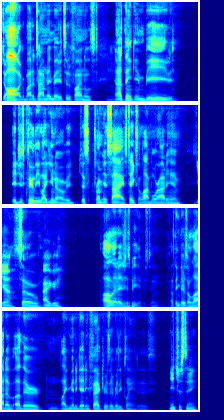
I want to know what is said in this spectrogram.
dog by the time they made it to the finals, Mhm. and I think Embiid, it just clearly like you know, it just from his size takes a lot more out of him. Yeah, So I agree. all of that just be interesting. I think there's a lot of other like mitigating factors that really play into this. Interesting.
